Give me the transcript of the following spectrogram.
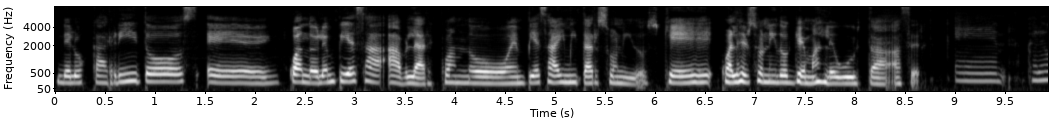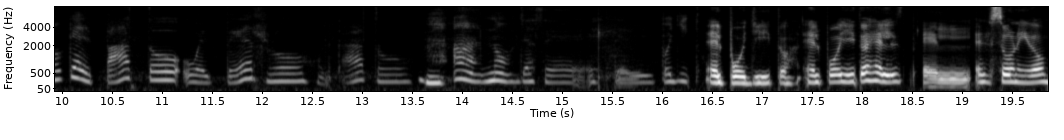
de los carritos, eh, cuando él empieza a hablar, cuando empieza a imitar sonidos, ¿qué, ¿cuál es el sonido que más le gusta hacer? Creo que el pato o el perro o el gato. Mm. Ah, no, ya sé, este, el pollito. El pollito. El pollito es el, el, el sonido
